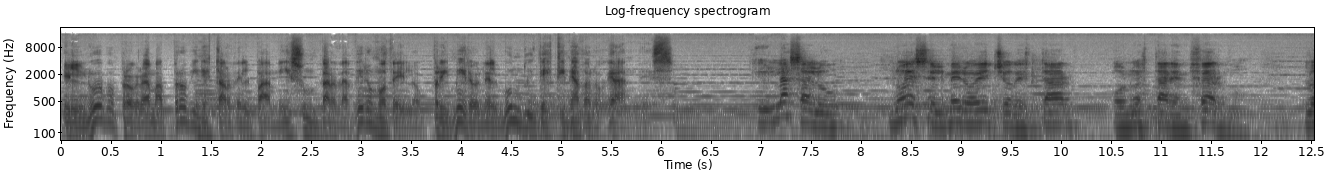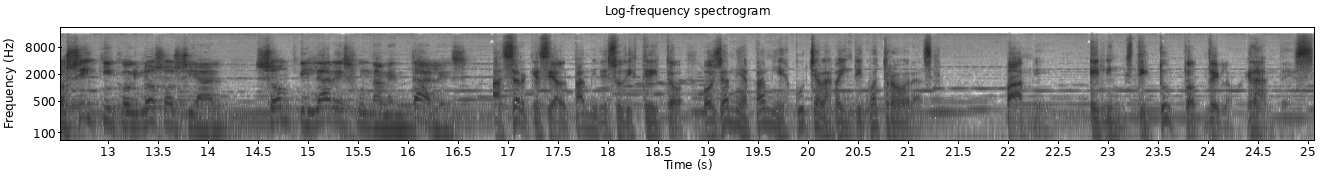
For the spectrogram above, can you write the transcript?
El nuevo programa Pro Bienestar del PAMI es un verdadero modelo, primero en el mundo y destinado a los grandes. Y la salud no es el mero hecho de estar o no estar enfermo. Lo psíquico y lo social son pilares fundamentales. Acérquese al PAMI de su distrito o llame a PAMI Escucha las 24 horas. PAMI, el Instituto de los Grandes.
